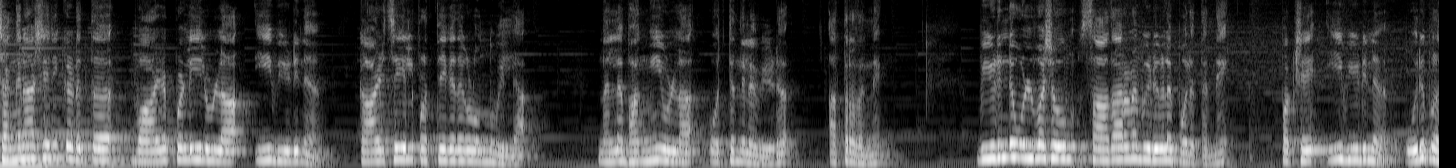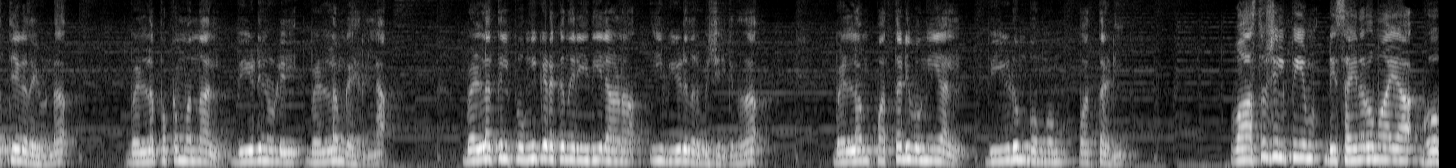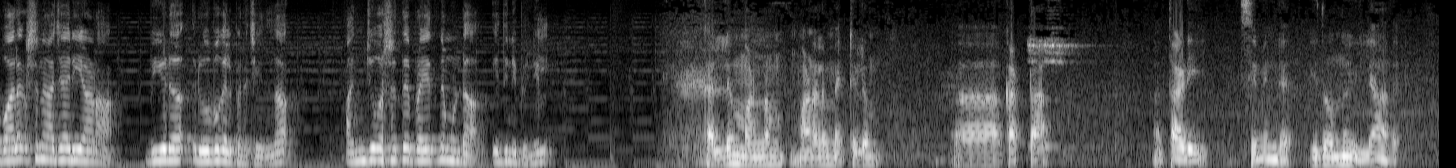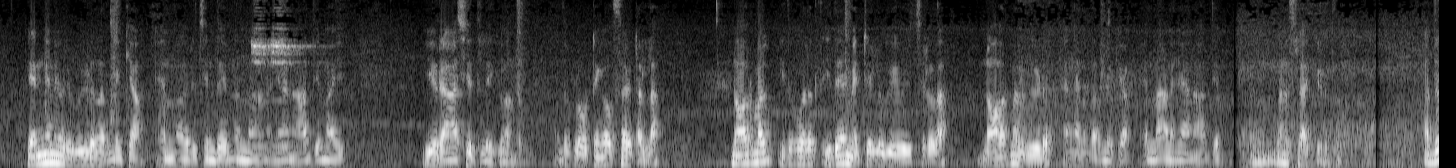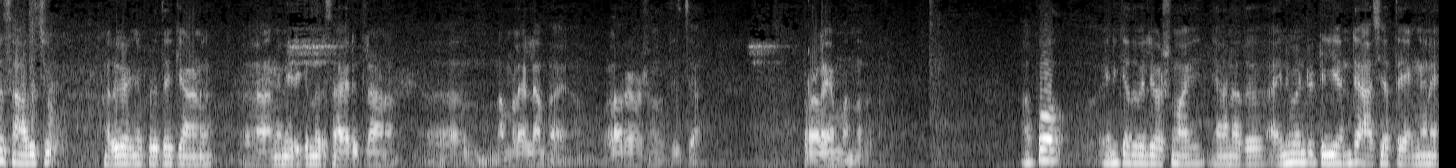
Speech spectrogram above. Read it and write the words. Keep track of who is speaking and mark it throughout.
Speaker 1: ചങ്ങനാശ്ശേരിക്കടുത്ത് വാഴപ്പള്ളിയിലുള്ള ഈ വീടിന് കാഴ്ചയിൽ പ്രത്യേകതകളൊന്നുമില്ല. നല്ല ഭംഗിയുള്ള ഒറ്റനില വീട് അത്ര തന്നെ. വീടിന്റെ ഉൾവശവും സാധാരണ വീടുകളെ പോലെ തന്നെ. പക്ഷേ ഈ വീടിന് ഒരു പ്രത്യേകതയുണ്ട്. വെള്ളപ്പൊക്കം വന്നാൽ വീടിനുള്ളിൽ വെള്ളം കയറില്ല. വെള്ളത്തിൽ പൊങ്ങിക്കിടക്കുന്ന രീതിയിലാണ് ഈ വീട് നിർമ്മിച്ചിരിക്കുന്നത്. വെള്ളം പത്തടി പൊങ്ങിയാൽ വീടും പൊങ്ങും പത്തടി. വാസ്തുശില്പിയും ഡിസൈനറുമായ ഗോപാലകൃഷ്ണൻ ആചാരിയാണ് വീട് രൂപകൽപ്പന ചെയ്തത്. അഞ്ചു വർഷത്തെ പ്രയത്നമുണ്ട് ഇതിന് പിന്നിൽ.
Speaker 2: കല്ലും മണ്ണും മണലും മെറ്റലും കട്ട തടി സിമെന്റ് ഇതൊന്നും ഇല്ലാതെ എങ്ങനെ ഒരു വീട് നിർമ്മിക്കാം എന്ന ഒരു ചിന്തയിൽ നിന്നാണ് ഞാൻ ആദ്യമായി ഈ ഒരു ആശയത്തിലേക്ക് വന്നത്. അത് ഫ്ലോട്ടിംഗ് ഹൗസ് ആയിട്ടല്ല നോർമൽ ഇതുപോലെ ഇതേ മെറ്റീരിയൽ ഉപയോഗിച്ചുള്ള നോർമൽ വീട് എങ്ങനെ നിർമ്മിക്കാം എന്നാണ് ഞാൻ ആദ്യം മനസ്സിലാക്കിയെടുത്തത്. അത് സാധിച്ചു. അത് കഴിഞ്ഞപ്പോഴത്തേക്കാണ് അങ്ങനെ ഇരിക്കുന്ന ഒരു സാഹചര്യത്തിലാണ് നമ്മളെല്ലാം വളരെ വിഷമിപ്പിച്ച പ്രളയം വന്നത്. അപ്പോൾ എനിക്കത് വലിയ വിഷമായി ഞാനത് അതിന് വേണ്ടിയിട്ട് ഈ എന്റെ ആശയത്തെ എങ്ങനെ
